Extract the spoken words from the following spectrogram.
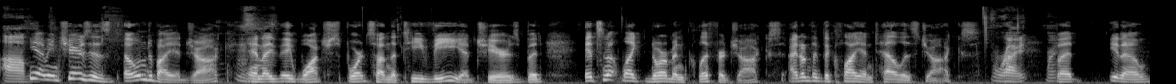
Um, yeah, I mean, Cheers is owned by a jock, mm-hmm. and I, they watch sports on the TV at Cheers, but it's not like Norman Cliff are jocks. I don't think the clientele is jocks, Right. right. but you know,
